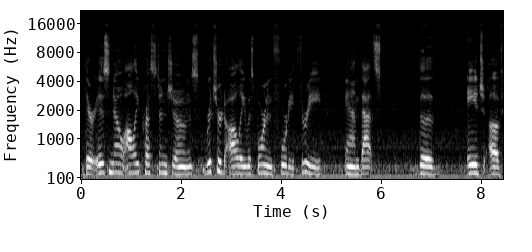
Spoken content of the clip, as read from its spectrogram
there is no Ollie Preston Jones. Richard Ollie was born in 43, and that's the age of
